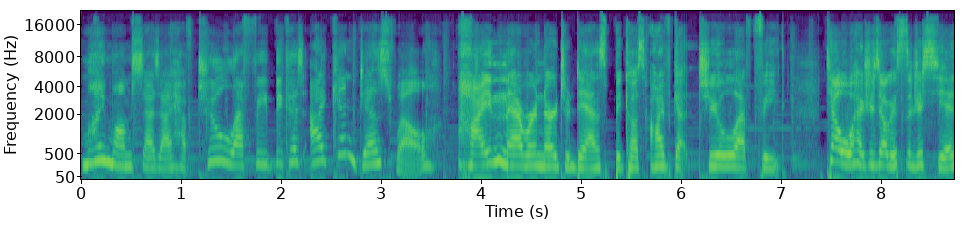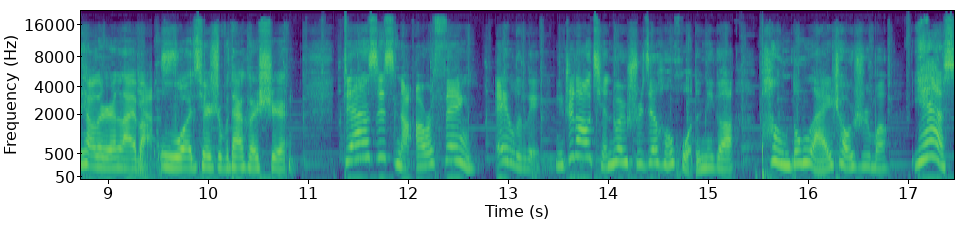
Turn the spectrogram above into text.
my mom says I have two left feet because I can dance well. I never learn to dance because I've got two left feet. 跳舞还是交给四肢协调的人来吧，我确实不太合适。Dance is not our thing. 哎，Lily，你知道前段时间很火的那个胖东来超市吗？Yes,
